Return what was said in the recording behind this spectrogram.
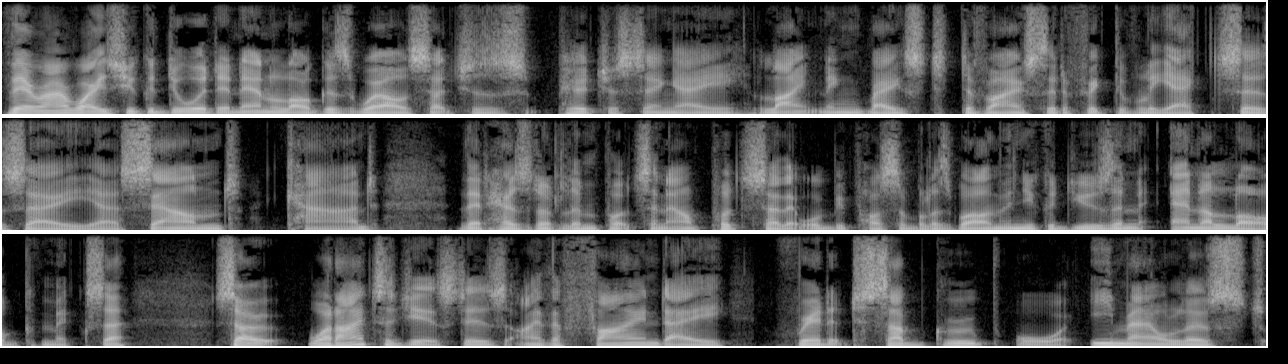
There are ways you could do it in analog as well, such as purchasing a lightning based device that effectively acts as a uh, sound card that has little inputs and outputs. So that would be possible as well. And then you could use an analog mixer. So what I'd suggest is either find a Reddit subgroup or email list,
